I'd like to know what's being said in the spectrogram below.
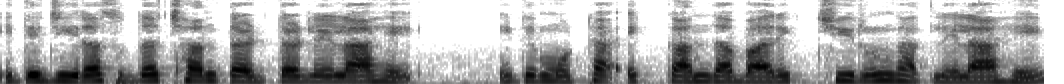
इथे जिरा सुद्धा छान तडतडलेला आहे. इथे मोठा एक कांदा बारीक चिरून घातलेला आहे.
